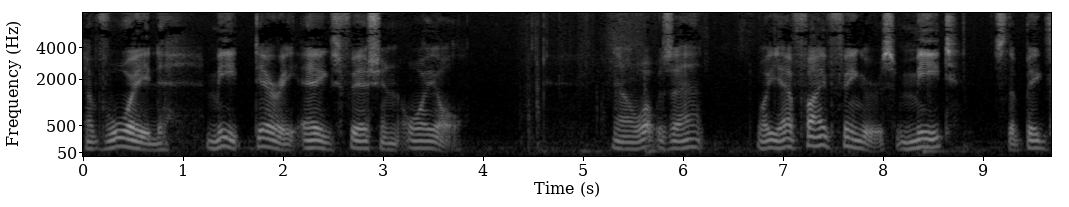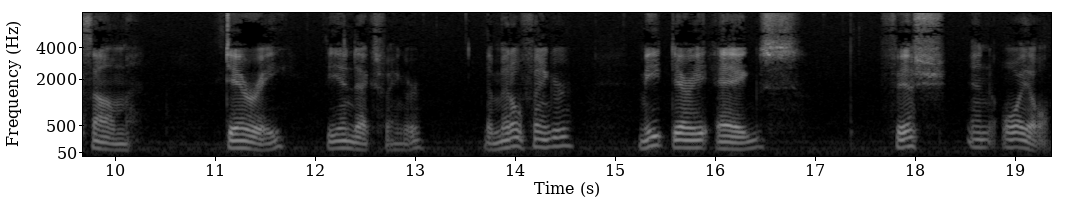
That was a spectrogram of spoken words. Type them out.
avoid meat, dairy, eggs, fish, and oil. Now, what was that? Well, you have five fingers. Meat is the big thumb, dairy, the index finger, the middle finger, meat, dairy, eggs, fish, and oil.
